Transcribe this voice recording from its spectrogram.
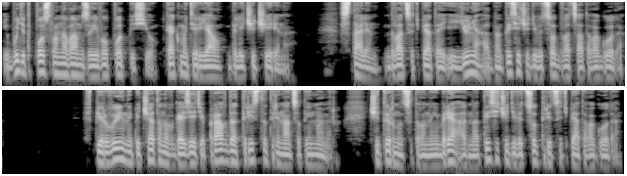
и будет послано вам за его подписью, как материал для Чечерина. Сталин, 25 июня 1920 года. Впервые напечатано в газете Правда 313 номер 14 ноября 1935 года.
